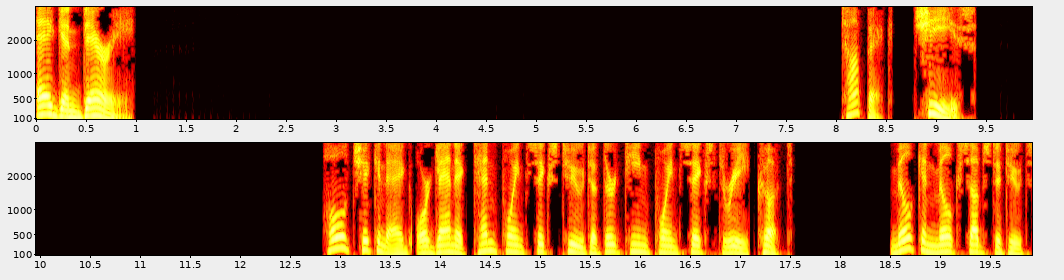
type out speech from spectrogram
Egg and dairy Cheese Whole chicken egg organic 10.62 to 13.63 cooked. Milk and milk substitutes.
